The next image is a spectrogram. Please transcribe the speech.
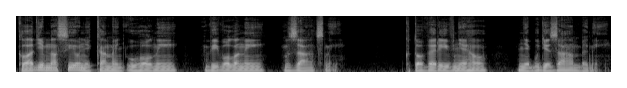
kladiem na Sione kameň uholný, vyvolený, vzácný. Kto verí v Neho, nebude zámbený.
